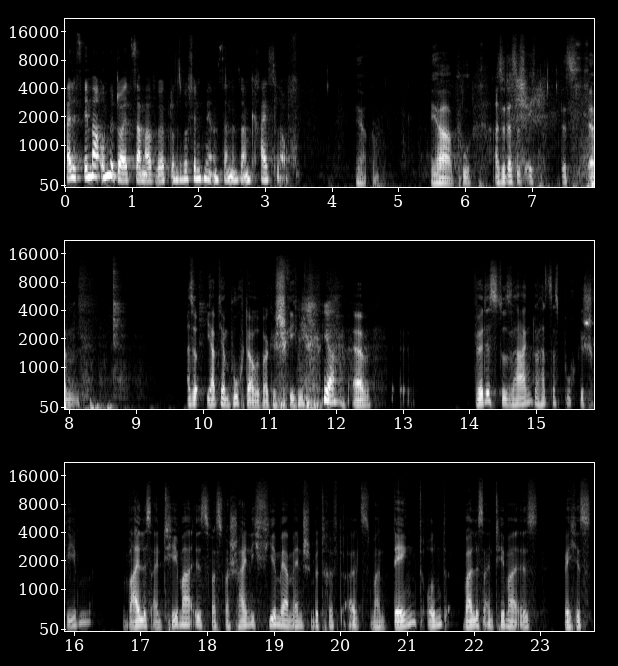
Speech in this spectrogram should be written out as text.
weil es immer unbedeutsamer wirkt. Und so befinden wir uns dann in so einem Kreislauf. Ja. Ja, puh. Also das ist echt, das, ähm, also ihr habt ja ein Buch darüber geschrieben. Ja. ähm, würdest du sagen, du hast das Buch geschrieben, weil es ein Thema ist, was wahrscheinlich viel mehr Menschen betrifft, als man denkt und weil es ein Thema ist, welches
